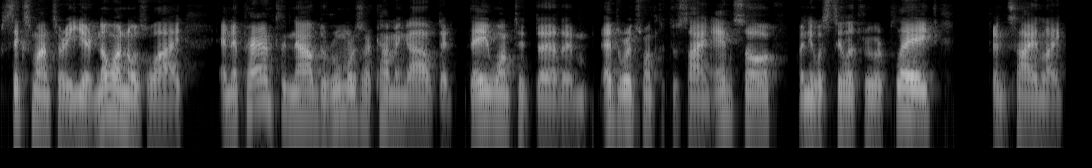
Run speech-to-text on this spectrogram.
six months or a year. No one knows why. And apparently now the rumors are coming out that they wanted uh, the Edwards wanted to sign Enzo when he was still at River Plate and sign like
